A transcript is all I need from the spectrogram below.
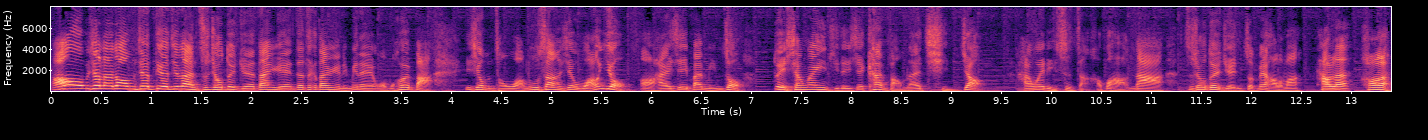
好，我们现在来到我们现在第二阶段直球对决的单元，在这个单元里面呢，我们会把一些我们从网络上一些网友啊，还有一些一般民众对相关议题的一些看法，我们来请教韩伟理事长，好不好？那直球对决，你准备好了吗？好了，好了，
